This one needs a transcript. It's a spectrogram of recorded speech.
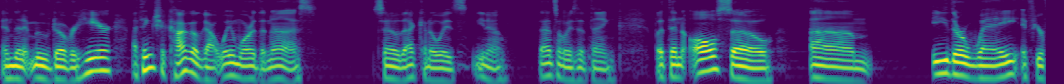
And then it moved over here. I think Chicago got way more than us, so that could always, you know, that's always a thing. But then also, um, either way, if you're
